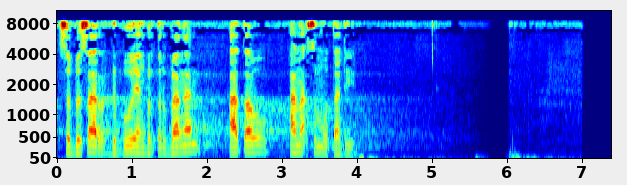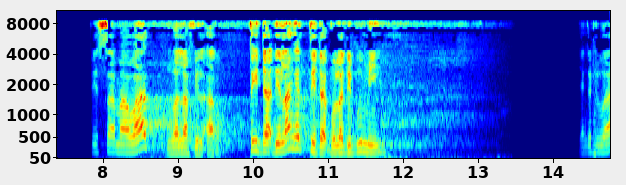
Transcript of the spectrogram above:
sebesar debu yang berterbangan atau anak semut tadi. Fis samawat wala fil ard. Tidak di langit, tidak pula di bumi. Yang kedua,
